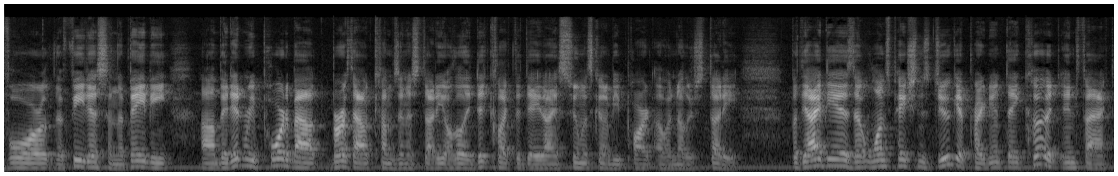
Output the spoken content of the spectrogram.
for the fetus and the baby. Um, they didn't report about birth outcomes in a study, although they did collect the data. I assume it's going to be part of another study. But the idea is that once patients do get pregnant, they could, in fact,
